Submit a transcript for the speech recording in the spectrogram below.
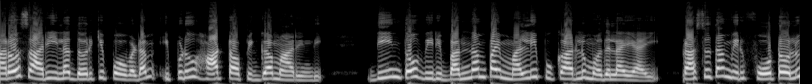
మరోసారి ఇలా దొరికిపోవడం ఇప్పుడు హాట్ టాపిక్గా మారింది. దీంతో వీరి బంధంపై మళ్ళీ పుకార్లు మొదలయ్యాయి. ప్రస్తుతం వీరి ఫోటోలు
